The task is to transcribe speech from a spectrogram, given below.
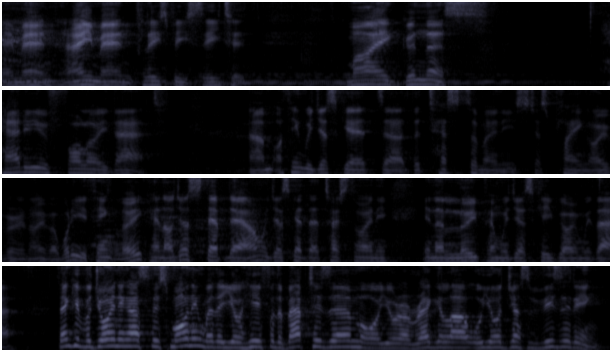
Amen. Amen. Please be seated. My goodness. How do you follow that? Um, I think we just get uh, the testimonies just playing over and over. What do you think, Luke? And I'll just step down. We just get that testimony in a loop and we just keep going with that. Thank you for joining us this morning, whether you're here for the baptism or you're a regular or you're just visiting.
